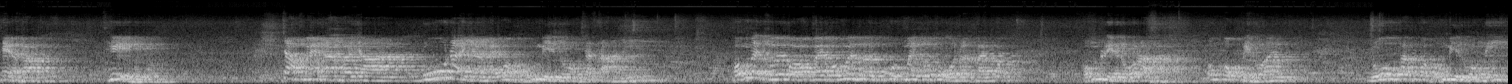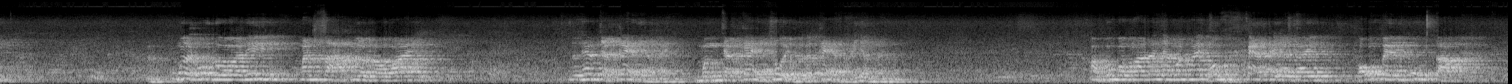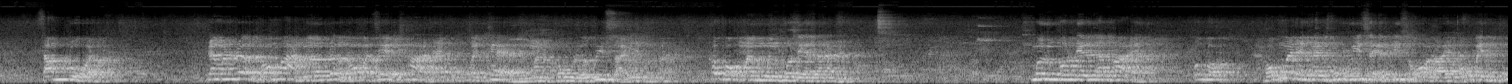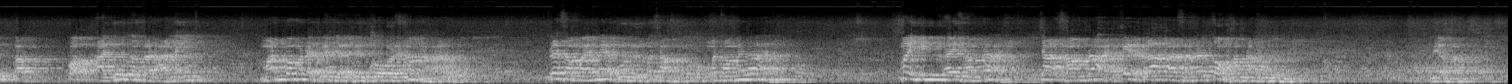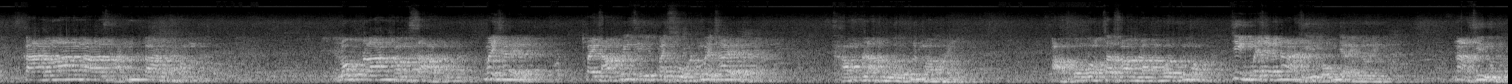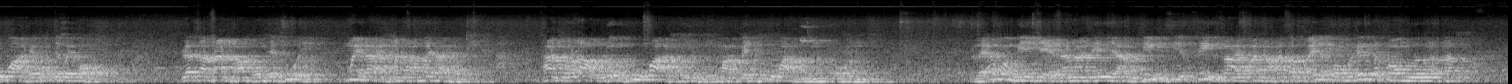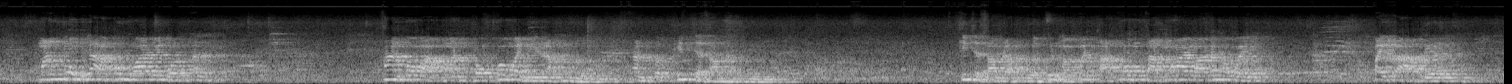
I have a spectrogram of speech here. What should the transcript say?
เนี่ยครับ ที่ เจ้าแม่นางพญารู้ได้ยังไงว่าผมมีดวงชะตานี้ ผมไม่เคยบอกไป ผมไม่เคยพูดไม่รู้โอดใครว่าผมเรียนโหราศาสตร์ผมปกปิดไว้ รู้ครับว่าผมมีดวงนี้ เมื่อรู้ดวงอันนี้มันสาบเมืองเราไว้ แล้วจะแก้ยังไง มึงจะแก้ช่วยหรือแก้ไขยังไง อ้าวผมบอกมาแล้วจะมาให้ผมแก้ได้ยังไงผมเป็นผู้ตับสำรวจแล้วมันเรื่องของบ้านเมืองเรื่องของประเทศชาติให้ผมไปแก้มันคงเหลือวิสัยอยู่นะเขาบอกมันมึงคนเดียวนั้นมึงคนเดียวทำได้ผมบอกผมไม่ได้เป็นผวิเศษวิโสอะไร ผมเป็นผู้กับ ก็อายุตั้งขนาดนี้ มันก็ไม่ได้เป็นใหญ่เป็นโตอะไรทั้งหนาหรอก แล้วทำไมแม่คนอื่นก็ทำผมมันทำไม่ได้ ไม่มีใครทำได้ จะทำได้แก้ล้างอาถรรพ์ต้องทำหลักมือเนี่ยครับ การล้างอาถรรพ์การทำลบล้างคำสาปไม่ใช่ ไปทำพิธีไปสวดไม่ใช่ ทำหลักเมืองขึ้นมาใหม่อ้าวผมบอกถ้าทำหลักเมืองขึ้นมายิ่งไม่ใช่หน้าที่ผมใหญ่เลย หน้าที่หลวงผู้ว่าเดี๋ยวผมจะไปบอก แล้วถ้าท่านทำผมจะช่วย ไม่ได้มันทำไม่ได้หรอกท่านก็เล่าเรื่องผู้ว่าคนหนึ่งมาเป็นผู้ว่าเมืองนครแล้วก็มีเจตนาดีอย่างที่คลี่คลายปัญหาสมัยคอมมิวนิสต์มันครองเมืองนะครับ มันยุ่งยากวุ่นวายไปหมดนะท่านก็ว่ามันคงก็ไม่มีหลักเมืองท่านก็คิดจะทำหลักเมือง คิดจะทำหลักเมืองขึ้นมาไปตัดมงตัดไม้มาแล้วก็ไป ไปกราบเรียน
